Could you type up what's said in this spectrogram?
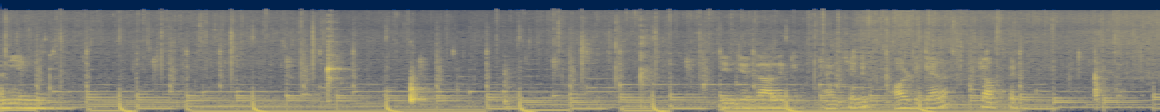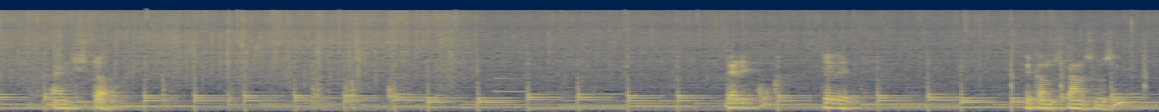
onion, ginger, garlic and chili all together, chop it and stir. Let it cook till it becomes translucent.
